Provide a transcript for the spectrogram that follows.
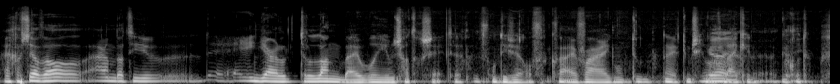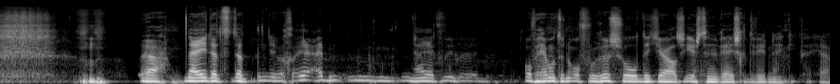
Hij gaf zelf wel aan dat hij eh, één jaar te lang bij Williams had gezeten. Dat vond hij zelf, qua ervaring om te doen. Daar heeft hij misschien wel Ja, gelijk ja, in. Maar goed. ja, nee, dat... dat ja, eh, nou ja, of Hamilton of Russell dit jaar als eerste een race gaat winnen. Ik, ja,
